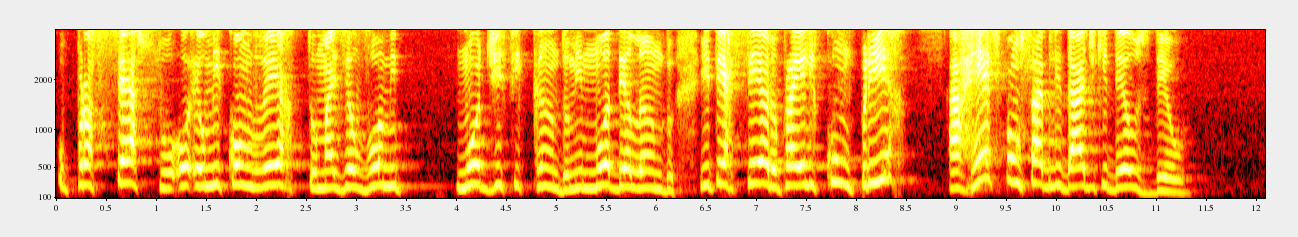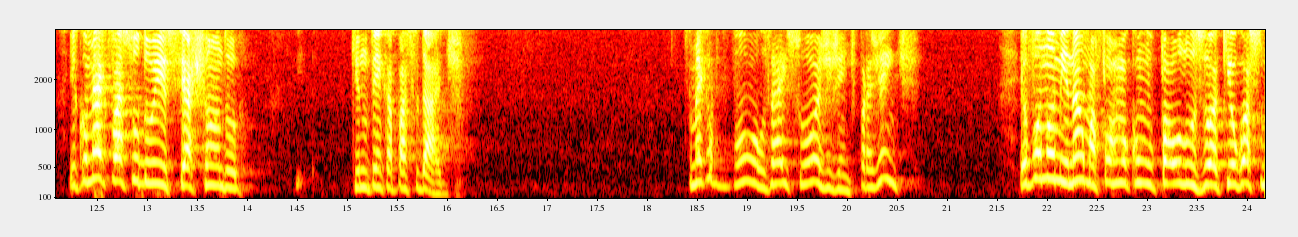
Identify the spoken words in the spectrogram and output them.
O processo, eu me converto, mas eu vou me modificando, me modelando. E terceiro, para ele cumprir a responsabilidade que Deus deu. E como é que faz tudo isso se achando que não tem capacidade? Como é que eu vou usar isso hoje, gente, para gente? Eu vou nominar uma forma como Paulo usou aqui, eu gosto,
